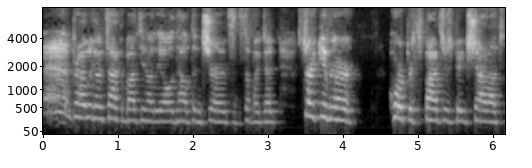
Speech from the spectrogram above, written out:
eh, I'm probably going to talk about you know the old health insurance and stuff like that. Start giving our corporate sponsors big shout outs.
